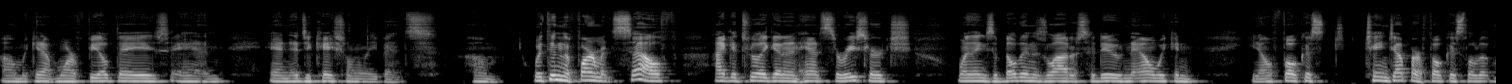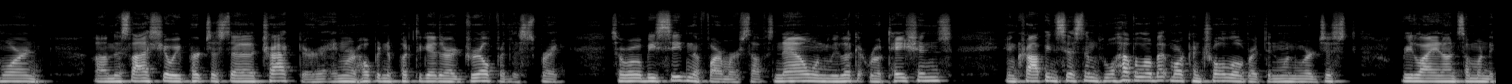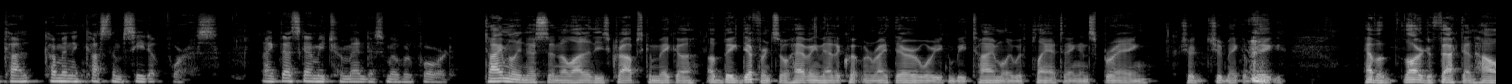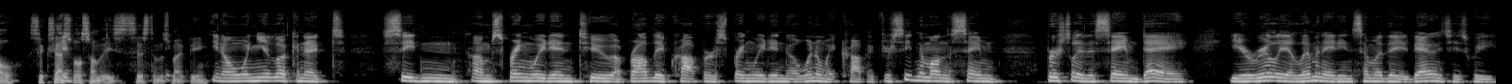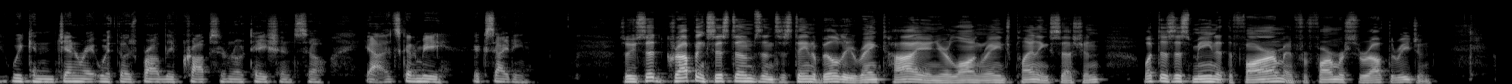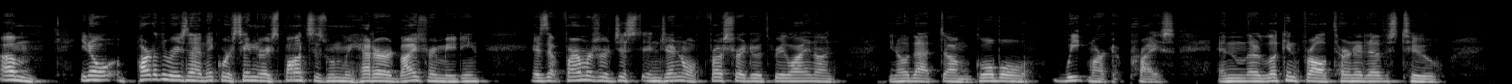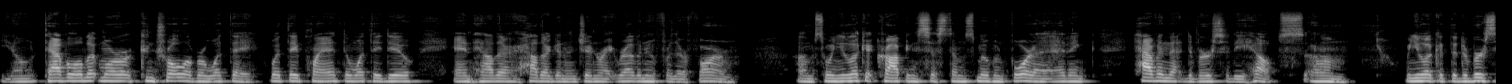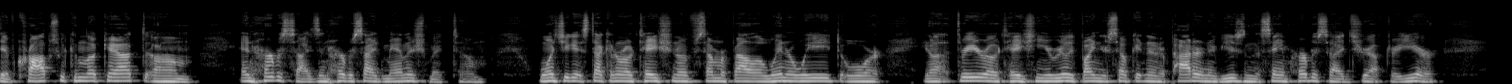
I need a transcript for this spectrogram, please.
Um, we can have more field days and and educational events. Um, within the farm itself, I think it's really going to enhance the research. One of the things the building has allowed us to do now, we can, you know, focus, change up our focus a little bit more. And um, this last year, we purchased a tractor, and we're hoping to put together a drill for this spring. So we'll be seeding the farm ourselves. Now, when we look at rotations and cropping systems, we'll have a little bit more control over it than when we're just relying on someone to cu- come in and custom seed it for us. I think that's going to be tremendous moving forward timeliness in a lot of these crops can make a, a big difference. So having that equipment right there where you can be timely with planting and spraying should should make a big have a large effect on how successful it, some of these systems might be. You know, when you're looking at seeding um, spring wheat into a broadleaf crop versus spring wheat into a winter wheat crop, if you're seeding them on the same, virtually the same day, you're really eliminating some of the advantages we, we can generate with those broadleaf crops in rotation. So, yeah, it's going to be exciting. So you said cropping systems and sustainability ranked high in your long range planning session. What does this mean at the farm and for farmers throughout the region? Um, you know, part of the reason I think we're seeing the responses when we had our advisory meeting is that farmers are just in general frustrated with relying on, you know, that um, global wheat market price, and they're looking for alternatives to you know to have a little bit more control over what they what they plant and what they do and how they're how they're going to generate revenue for their farm. Um, so when you look at cropping systems moving forward I, I think having that diversity helps. Um, when you look at the diversity of crops we can look at um, and herbicides and herbicide management um, once you get stuck in a rotation of summer fallow winter wheat or you know that three rotation you really find yourself getting in a pattern of using the same herbicides year after year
